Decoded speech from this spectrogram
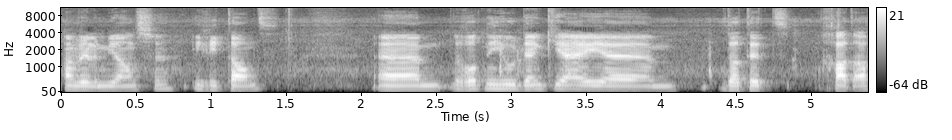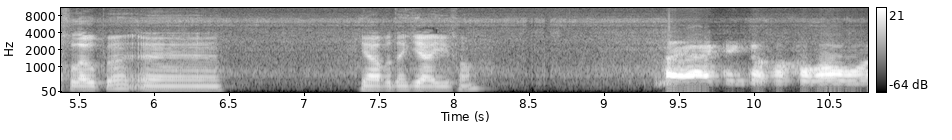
aan Willem Jansen. Irritant. Um, Rodney, hoe denk jij um, dat dit gaat aflopen? Uh, ja, wat denk jij hiervan? Nou ja, ik denk dat we vooral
